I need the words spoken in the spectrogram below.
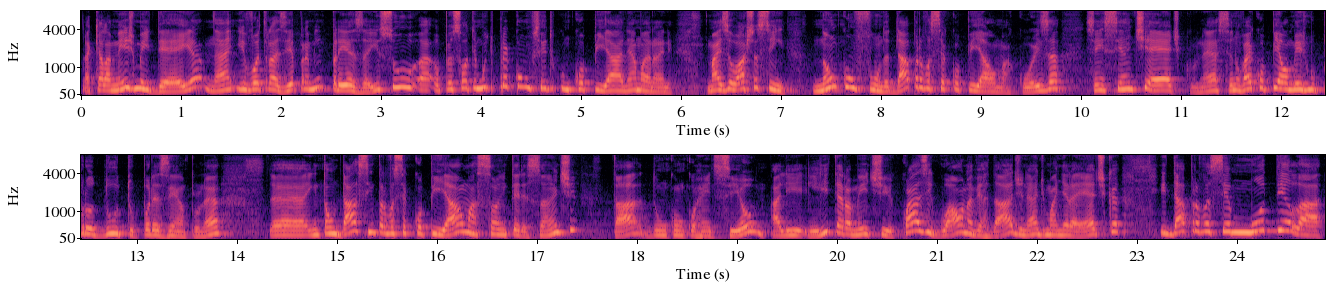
aquela mesma ideia né, e vou trazer para minha empresa. Isso, uh, o pessoal tem muito preconceito com copiar, né, Marani? Mas eu acho assim, não confunda. Dá para você copiar uma coisa sem ser antiético, né? Você não vai copiar o mesmo produto, por exemplo, né? É, então dá sim para você copiar uma ação interessante, tá? De um concorrente seu, ali literalmente quase igual, na verdade, né? De maneira ética, e dá para você modelar.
